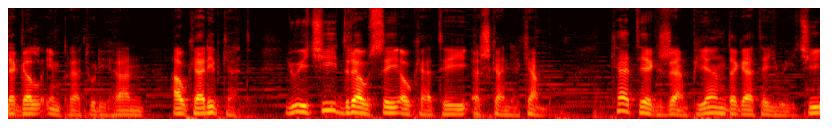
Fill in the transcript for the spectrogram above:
لەگەڵ ئیمپراتوری هان هاوکاری بکات، یویچی دراوسێی ئەوکاتەی ئەشکانیەکان بوو، کاتێک ژانپیان دەگاتە یویچی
